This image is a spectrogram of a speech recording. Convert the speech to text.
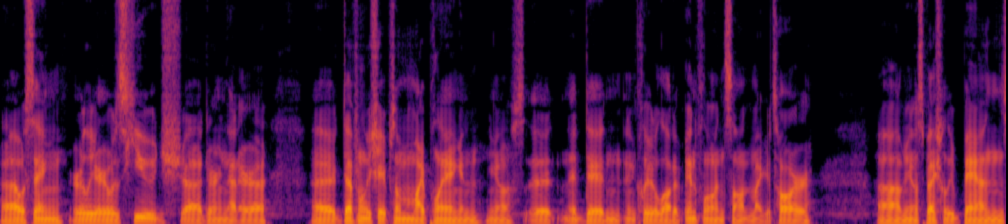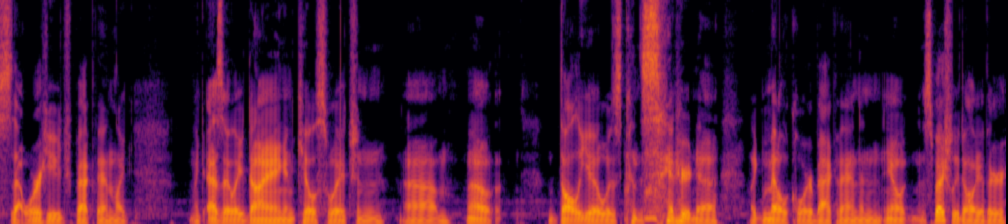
Uh, I was saying earlier it was huge uh, during that era. Uh, definitely shaped some of my playing, and you know it it did include a lot of influence on my guitar. Um, you know, especially bands that were huge back then, like like As I Lay Dying and Killswitch, and um, know, Dahlia was considered uh, like metalcore back then, and you know, especially Dahlia, they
